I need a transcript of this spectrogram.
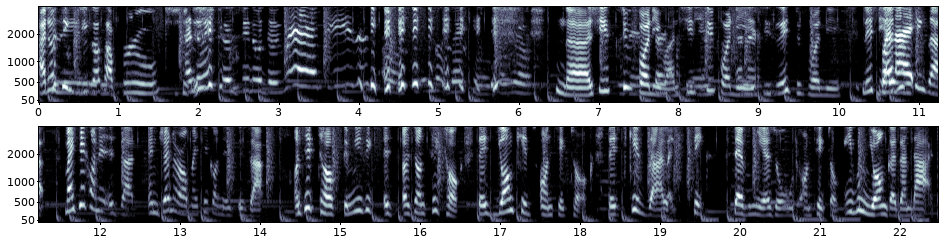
I don't think Jesus approved. And the way she was doing all the when Jesus. Oh, she's not Nah, she's too funny, man. She's too funny. She's way too funny. Listen, but I like, just think that my take on it is that in general, my take on this is that on TikTok, the music is it's on TikTok. There's young kids on TikTok. There's kids that are like six, seven years old on TikTok, even younger than that.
